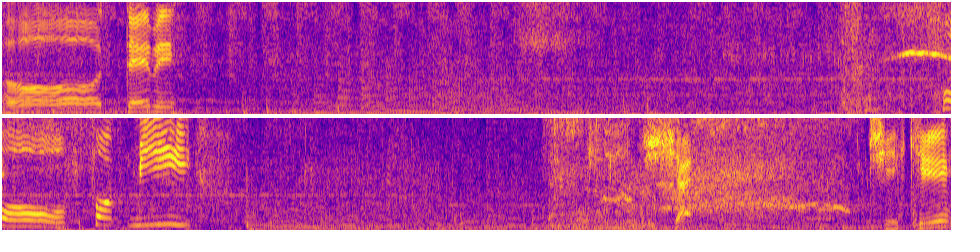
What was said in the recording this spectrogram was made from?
Oh, Demi. Oh, fuck me. Shit. Cheeky.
